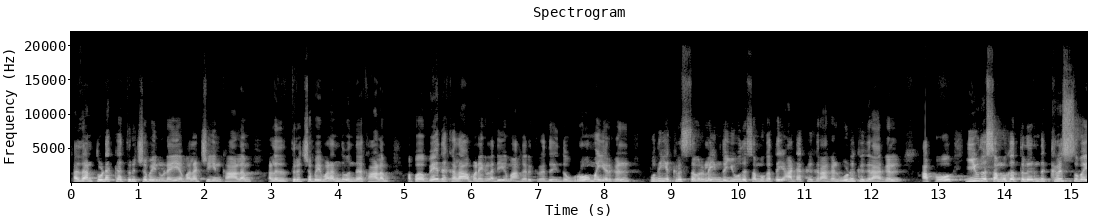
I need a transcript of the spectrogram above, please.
அதுதான் தொடக்க திருச்சபையினுடைய வளர்ச்சியின் காலம் அல்லது திருச்சபை வளர்ந்து வந்த காலம். அப்போ வேத கலாபனைகள் அதிகமாக இருக்கிறது. இந்த ரோமையர்கள் புதிய கிறிஸ்தவர்களை இந்த யூத சமூகத்தை அடக்குகிறார்கள் ஒடுக்குகிறார்கள். அப்போ யூத சமூகத்திலிருந்து கிறிஸ்துவை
